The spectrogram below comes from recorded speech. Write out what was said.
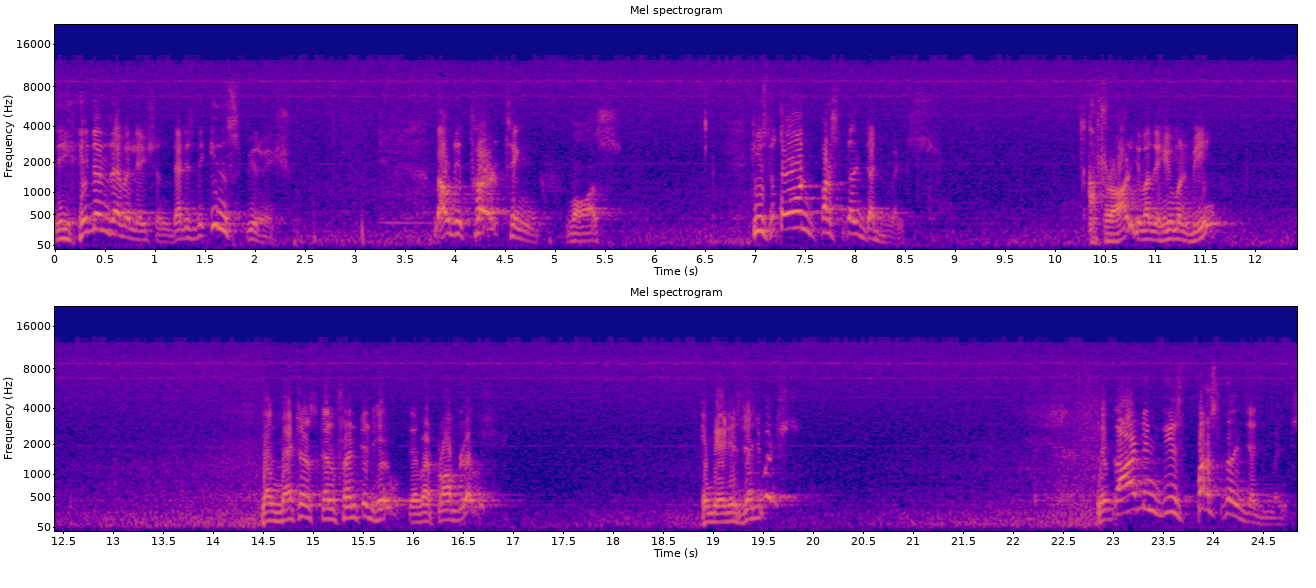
the hidden revelation, that is the inspiration. Now the third thing was his own personal judgments. After all, he was a human being. When matters confronted him, there were problems. He made his judgments. Regarding these personal judgments,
